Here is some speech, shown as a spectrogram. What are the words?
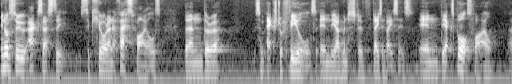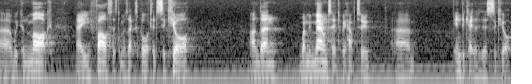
In order to access the secure NFS files, then there are some extra fields in the administrative databases. In the exports file, uh, we can mark a file system as exported secure, and then when we mount it, we have to um, indicate that it is secure.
